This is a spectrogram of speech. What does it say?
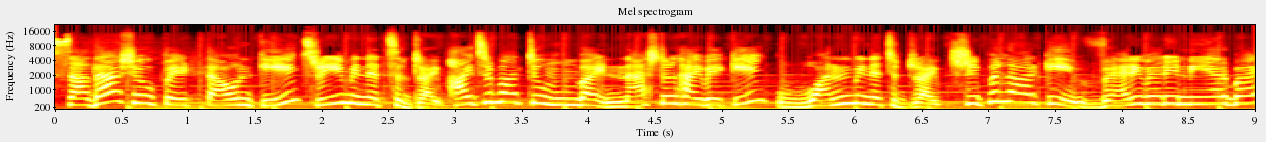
సదాశివ్పేట్ టౌన్కి three minutes drive Hyderabad to Mumbai national highway కి వన్ మినిట్ డ్రైవ్ ట్రిపుల్ ఆర్కి very very nearby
